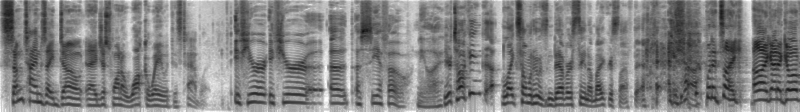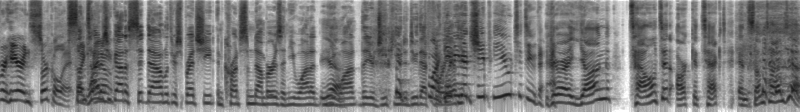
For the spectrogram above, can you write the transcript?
sometimes I don't and I just want to walk away with this tablet? If you're if you're a, a, CFO, Nilay, You're talking uh, like someone who's never seen a Microsoft ad. But it's like, oh, I got to go over here and circle it. Sometimes don't- you got to sit down with your spreadsheet and crunch some numbers, and you want to Yeah. you want the, your GPU to do that Why for do you. you need a GPU to do that? You're a young, talented architect, and sometimes, yeah,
